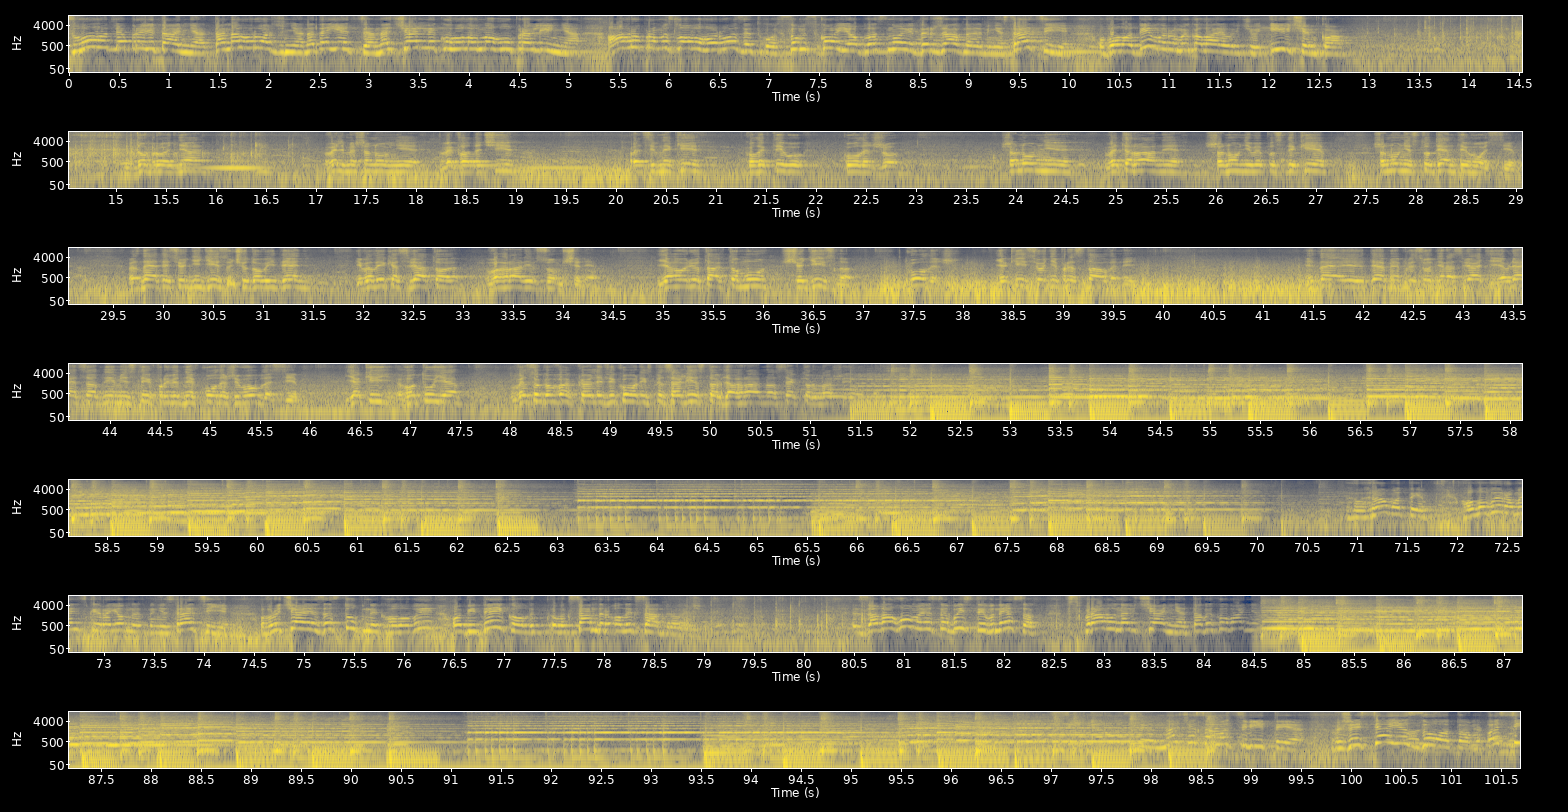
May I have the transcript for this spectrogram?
Слово для привітання та нагородження надається начальнику головного управління агропромислового розвитку Сумської обласної державної адміністрації Володимиру Миколайовичу Івченко. Доброго дня, вельми шановні викладачі, працівники колективу коледжу, шановні ветерани, шановні випускники, шановні студенти, гості. Ви знаєте, сьогодні дійсно чудовий день і велике свято в аграрії Сумщини. Я говорю так тому, що дійсно коледж, який сьогодні представлений, де- ми присутні на святі, є одним із тих провідних коледжів області, який готує висококваліфікованих спеціалістів для аграрного сектору нашої області. Грамоти голови Романської районної адміністрації вручає заступник голови Обідейко Олександр Олександрович. За вагомий особистий внесок в справу навчання та виховання. Вже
